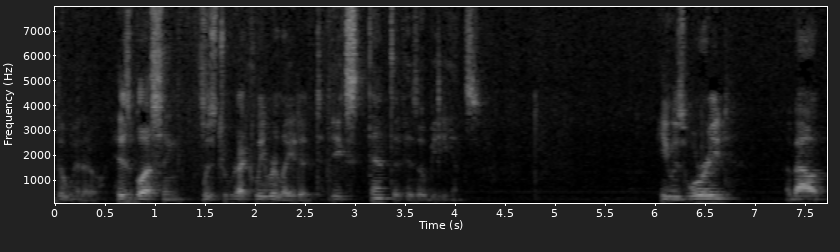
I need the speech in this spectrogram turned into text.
the widow, his blessing was directly related to the extent of his obedience. He was worried about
